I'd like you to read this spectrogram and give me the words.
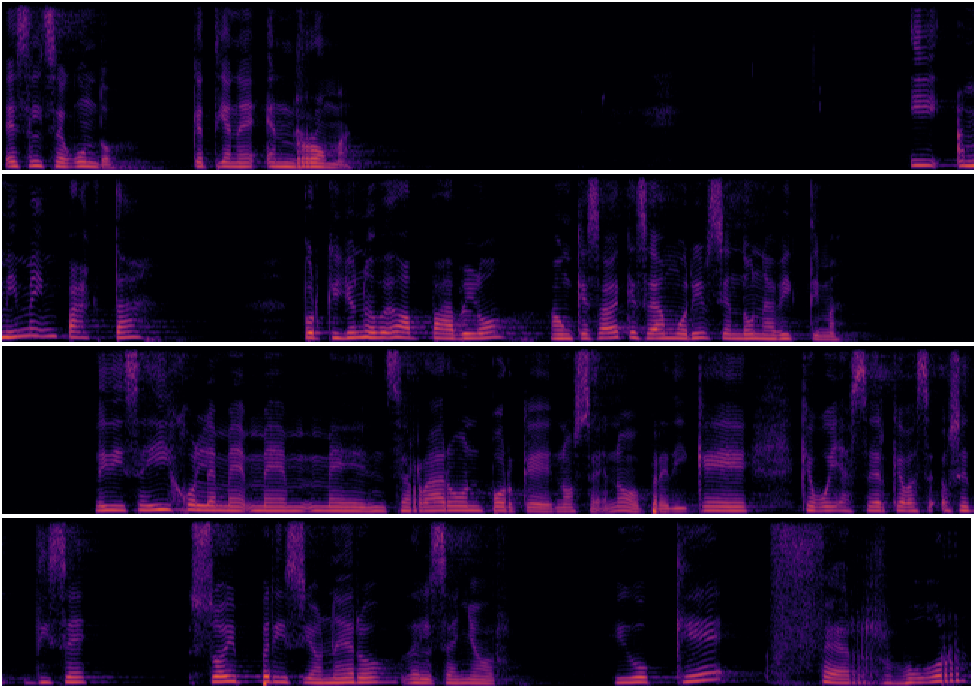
es el segundo que tiene en Roma. Y a mí me impacta porque yo no veo a Pablo, aunque sabe que se va a morir siendo una víctima. Y dice, híjole, me, me, encerraron porque, no sé, no, prediqué, ¿qué voy a hacer? ¿Qué va a hacer? O sea, dice, soy prisionero del Señor. Digo, qué fervor,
